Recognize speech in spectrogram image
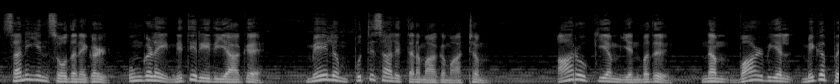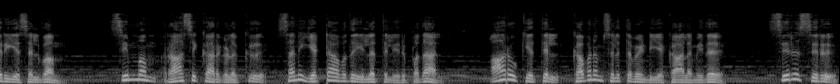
சனியின் சோதனைகள் உங்களை நிதி ரீதியாக மேலும் புத்திசாலித்தனமாக மாற்றும். ஆரோக்கியம் என்பது நம் வாழ்வியல் மிகப்பெரிய செல்வம். சிம்மம் ராசிக்காரர்களுக்கு சனி எட்டாவது இல்லத்தில் இருப்பதால் ஆரோக்கியத்தில் கவனம் செலுத்த வேண்டிய காலம் இது. சிறு சிறு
